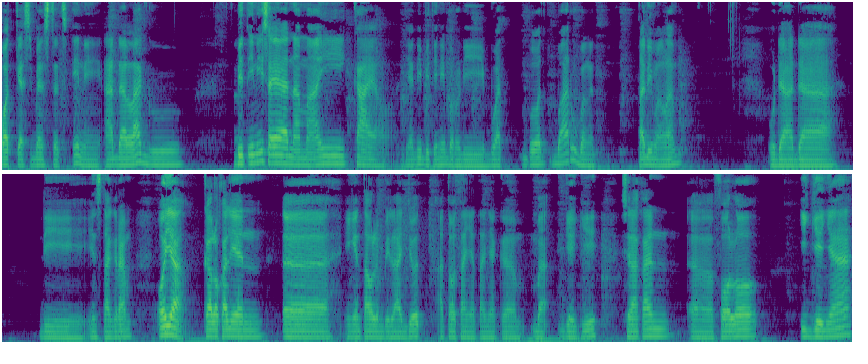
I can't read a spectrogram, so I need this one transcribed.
podcast Band Stage ini ada lagu. Beat ini saya namai Kyle. Jadi beat ini baru dibuat buat baru banget tadi malam. Udah ada di Instagram. Oh ya, kalau kalian eh, ingin tahu lebih lanjut atau tanya-tanya ke Mbak Gegi, silakan eh, follow IG-nya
